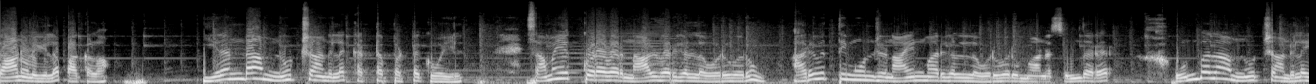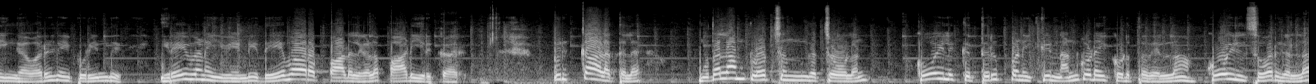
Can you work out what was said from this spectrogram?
காணொளியில் பார்க்கலாம். இரண்டாம் நூற்றாண்டில் கட்டப்பட்ட கோயில். சமயக்குறவர் நால்வர்களில் ஒருவரும் அறுபத்தி மூன்று நாயன்மார்களில் ஒருவருமான சுந்தரர் ஒன்பதாம் நூற்றாண்டில் இங்கே வருகை புரிந்து இறைவனை வேண்டி தேவார பாடல்களை பாடியிருக்கார். பிற்காலத்தில் முதலாம் குலோச்சங்க சோழன் கோயிலுக்கு திருப்பணிக்கு நன்கொடை கொடுத்ததெல்லாம் கோயில் சுவர்களில்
